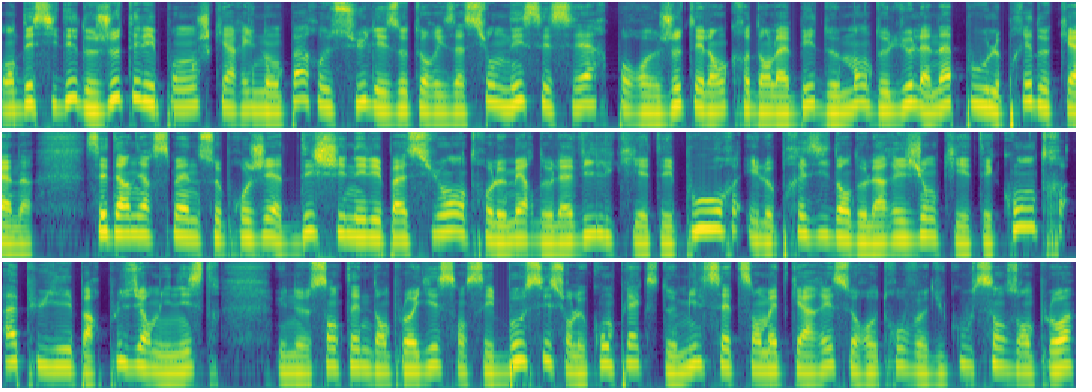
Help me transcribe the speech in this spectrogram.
ont décidé de jeter l'éponge car ils n'ont pas reçu les autorisations nécessaires pour jeter l'ancre dans la baie de Mandelieu-la-Napoule, près de Cannes. Ces dernières semaines, ce projet a déchaîné les passions entre le maire de la ville qui était pour et le président de la région qui était contre, appuyé par plusieurs ministres. Une centaine d'employés censés bosser sur le complexe de 1700 m2 se retrouvent du coup sans emploi.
